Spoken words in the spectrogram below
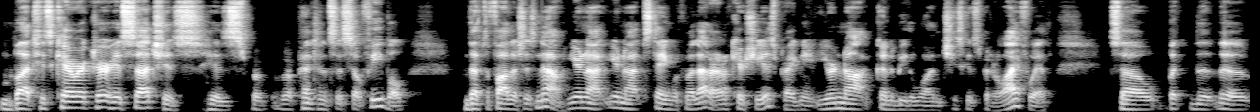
But his character, his such, his his repentance is so feeble that the father says, "No, you're not. You're not staying with my daughter. I don't care if she is pregnant. You're not going to be the one she's going to spend her life with." So, but the the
